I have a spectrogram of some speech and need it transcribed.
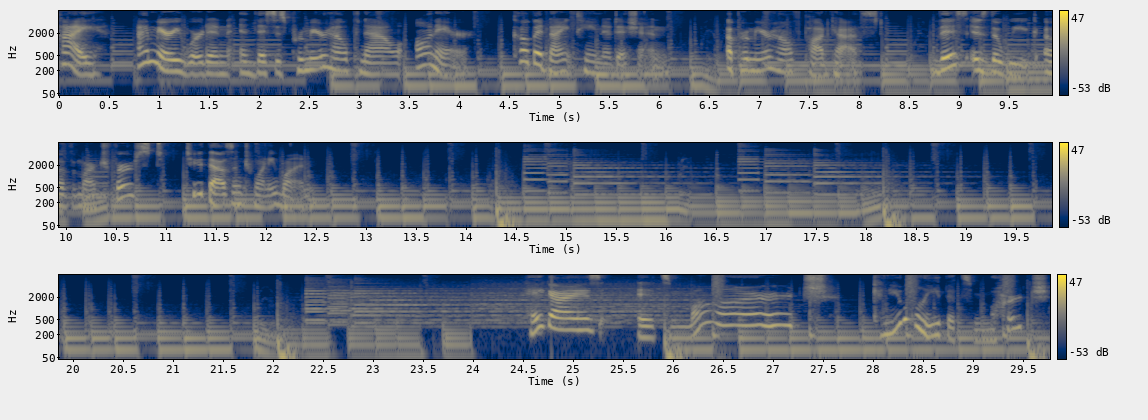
Hi, I'm Mary Werden, and this is Premier Health Now on air, COVID 19 edition, a Premier Health podcast. This is the week of March 1st, 2021. Hey guys, it's March. Can you believe it's March?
